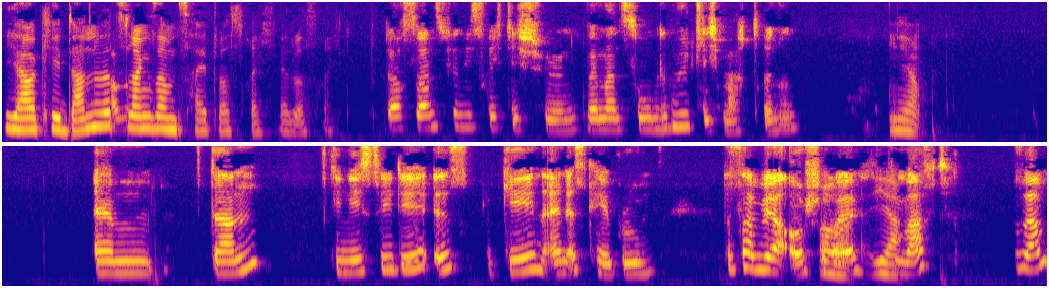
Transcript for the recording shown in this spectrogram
Ja, okay, dann wird es langsam Zeit, du hast recht, ja, du hast recht. Doch sonst finde ich es richtig schön, wenn man es so gemütlich macht drinnen. Ja. Ähm, dann, die nächste Idee ist, geh in ein Escape Room. Das haben wir auch schon oh, mal ja. gemacht. Zusammen.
